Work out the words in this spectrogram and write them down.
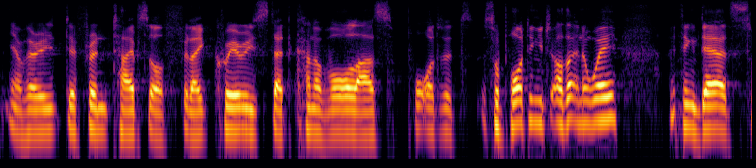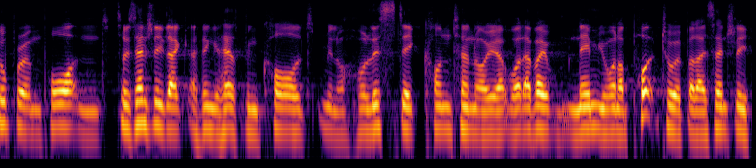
you know, very different types of like queries that kind of all are supported supporting each other in a way. I think that's super important. So essentially, like I think it has been called you know holistic content or whatever name you want to put to it, but essentially,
